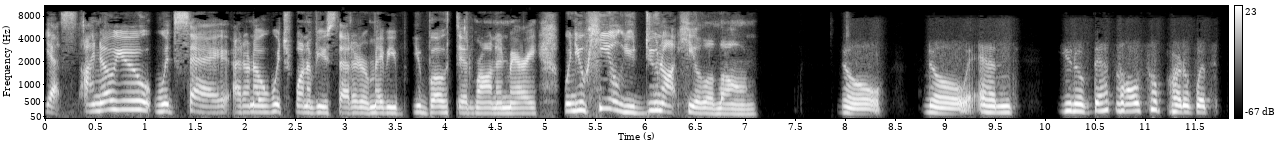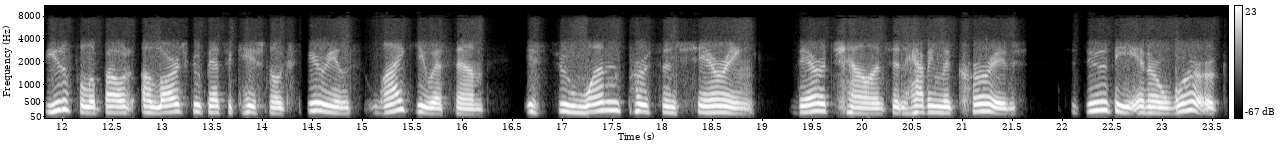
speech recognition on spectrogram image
Yes, I know you would say, I don't know which one of you said it, or maybe you both did, Ron and Mary. When you heal, you do not heal alone. No, no. And, you know, that's also part of what's beautiful about a large group educational experience like USM is through one person sharing their challenge and having the courage to do the inner work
